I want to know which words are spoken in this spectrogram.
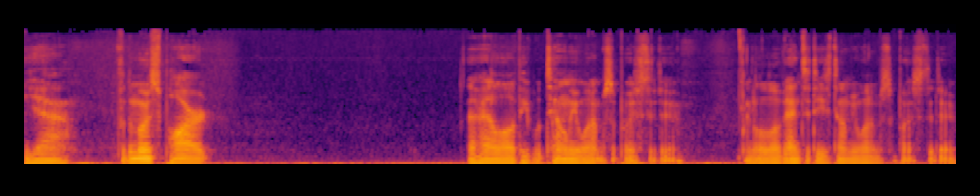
Yeah, for the most part, I've had a lot of people tell me what I'm supposed to do and a lot of entities tell me what I'm supposed to do.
